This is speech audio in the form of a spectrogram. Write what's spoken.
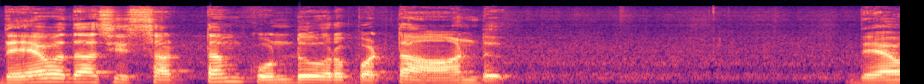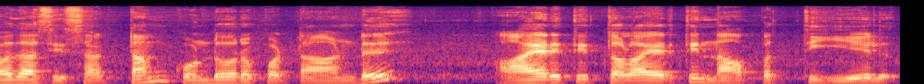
தேவதாசி சட்டம் கொண்டு வரப்பட்ட ஆண்டு. தேவதாசி சட்டம் கொண்டு வரப்பட்ட ஆண்டு ஆயிரத்தி தொள்ளாயிரத்தி நாற்பத்தி ஏழு.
